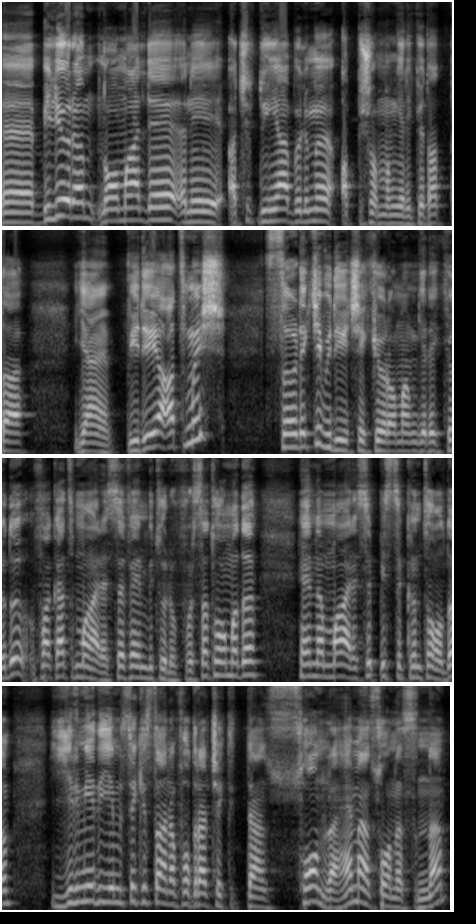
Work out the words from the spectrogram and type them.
Ee, biliyorum normalde hani açık dünya bölümü atmış olmam gerekiyordu. Hatta yani videoyu atmış sıradaki videoyu çekiyor olmam gerekiyordu. Fakat maalesef hem bir türlü fırsat olmadı hem de maalesef bir sıkıntı oldu. 27-28 tane fotoğraf çektikten sonra hemen sonrasında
